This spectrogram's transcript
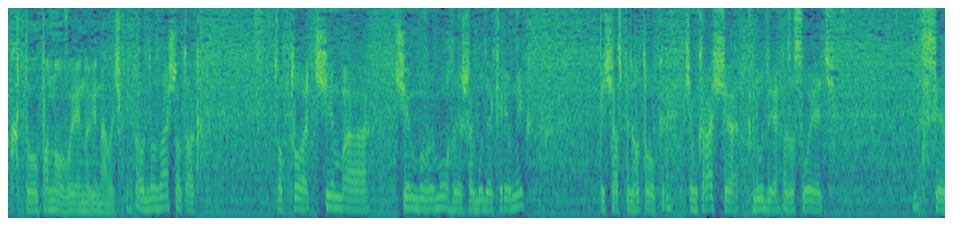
хто опановує нові навички? Однозначно так. Тобто, чим, е, чим вимогливіше буде керівник під час підготовки, тим краще люди засвоять все,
